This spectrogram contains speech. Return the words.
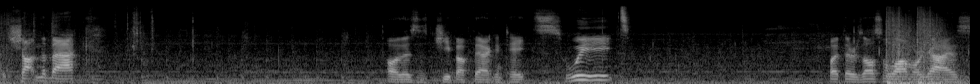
Good shot in the back. Oh, there's a jeep up there I can take. Sweet! But there's also a lot more guys.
